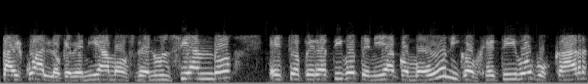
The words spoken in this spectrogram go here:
tal cual lo que veníamos denunciando, este operativo tenía como único objetivo buscar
